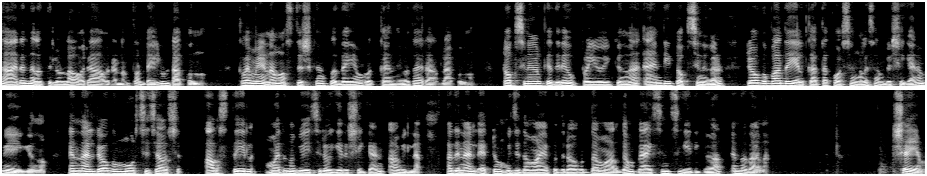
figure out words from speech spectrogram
ചാരനിറത്തിലുള്ള ഒരാവരണം തൊണ്ടയിൽ ഉണ്ടാക്കുന്നു. ക്രമേണ മസ്തിഷ്കം ഹൃദയം വൃക്ക എന്നിവ തകരാറിലാക്കുന്നു. ടോക്സിനുകൾക്കെതിരെ പ്രയോഗിക്കുന്ന ആന്റി രോഗബാധയേൽക്കാത്ത കോശങ്ങളെ സംരക്ഷിക്കാൻ ഉപയോഗിക്കുന്നു. എന്നാൽ രോഗം മൂർച്ഛിച്ച അവസ്ഥയിൽ മരുന്ന് ഉപയോഗിച്ച് രോഗിയെ രക്ഷിക്കാൻ ആവില്ല. അതിനാൽ ഏറ്റവും ഉചിതമായ പ്രതിരോധ മാർഗം വാക്സിൻ സ്വീകരിക്കുക എന്നതാണ്. ക്ഷയം.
